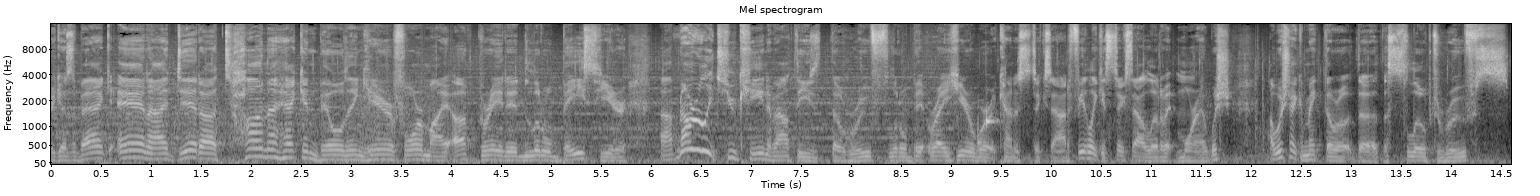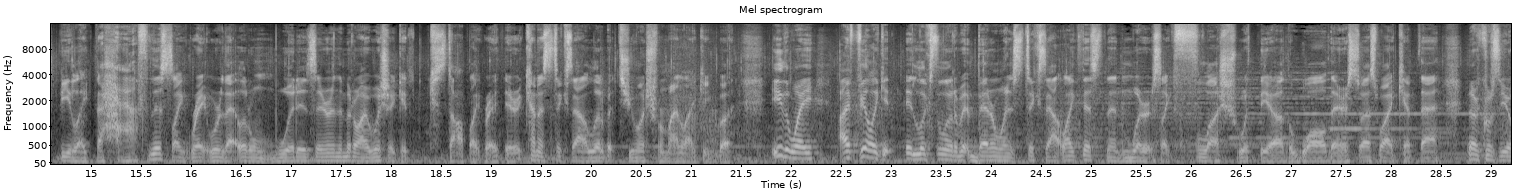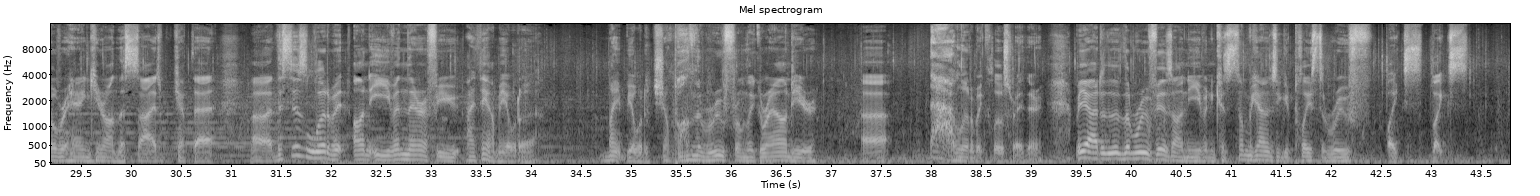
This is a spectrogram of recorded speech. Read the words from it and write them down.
I'm back, and I did a ton of heckin' building here for my upgraded little base here. I'm not really too keen about these the roof little bit right here where it kind of sticks out. I feel like it sticks out a little bit more. I wish I wish I could make the, the, the sloped roofs be like the half this, like right where that little wood is there in the middle. I wish I could stop like right there. It kind of sticks out a little bit too much for my liking, but either way, I feel like it, it looks a little bit better when it sticks out like this than where it's like flush with the, uh, the wall there, so that's why I kept that. Then of course the overhang here on the sides. We kept that. Uh, this is a little bit uneven there. If you, I think I'm able to, might be able to jump on the roof from the ground here. Uh, ah, a little bit close right there. But yeah, the, the roof is uneven because sometimes you could place the roof like like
